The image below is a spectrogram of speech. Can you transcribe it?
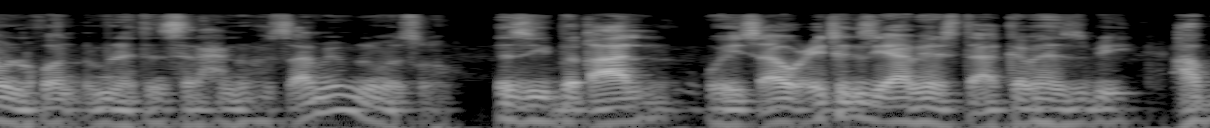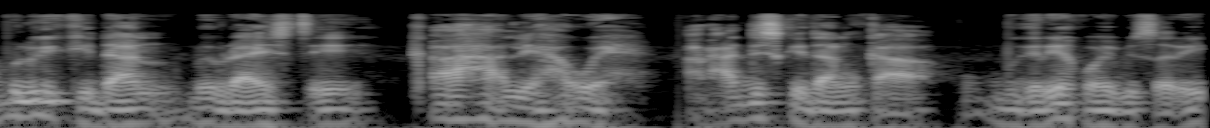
ኣምልኾን እምነትን ስራሕ ንምፍጻም እዮም ዝመጹ። እዚ ብቃል ወይ ጻውዒት እግዚኣብሄር ዝተኣከበ ህዝቢ፣ ኣብ ብሉይ ኪዳን ብብራይስጢ ቃሃል ያህዌህ፣ ኣብ ሓዲስ ኪዳን ከኣ ብግሪኽ ወይ ብጽርዒ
